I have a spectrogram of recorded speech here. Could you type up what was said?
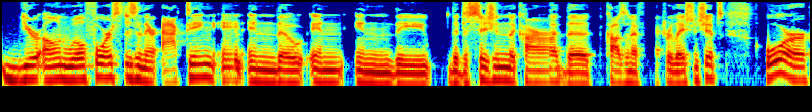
your own will forces and they're acting in, in the in in the the decision the karma the cause and effect relationships or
